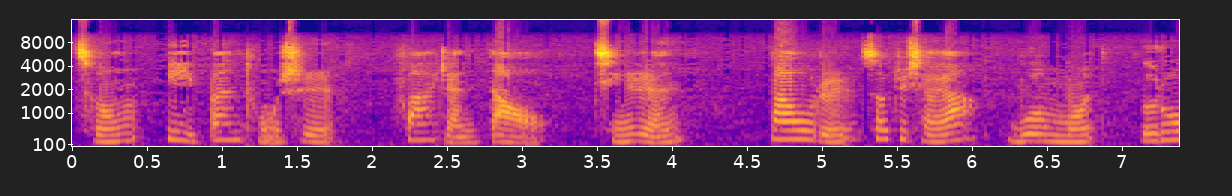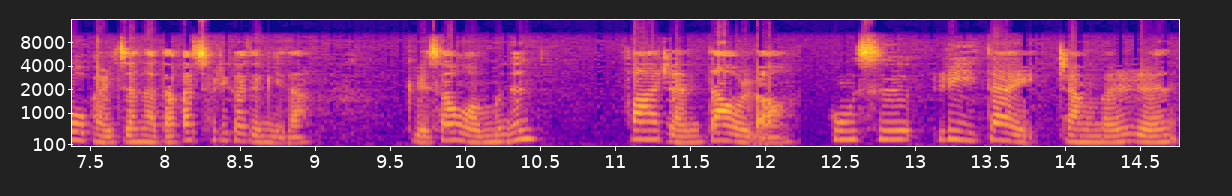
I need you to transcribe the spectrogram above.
从一般同事发展到情人 따오를 써주셔야 무엇 무엇으로 발전하다가 처리가 됩니다. 그래서 원문은 发展到了公司历代掌门人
